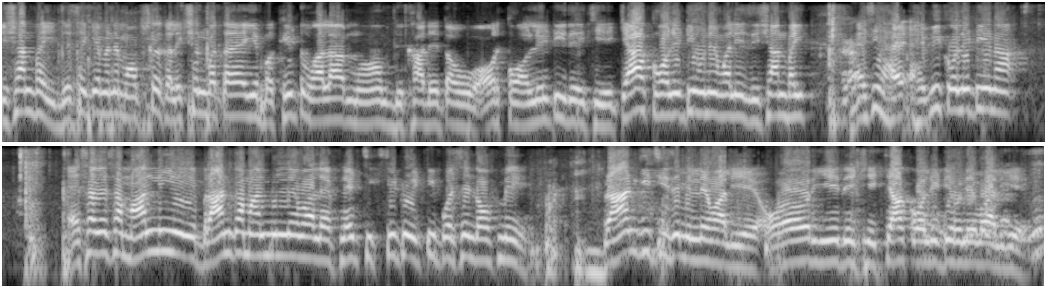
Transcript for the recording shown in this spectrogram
ईशान भाई जैसे कि मैंने मॉप्स का कलेक्शन बताया ये बकेट वाला मॉप दिखा देता हूँ और क्वालिटी देखिए क्या क्वालिटी होने वाली है जीशान भाई? ऐसी हैवी क्वालिटी है ना? ऐसा वैसा माल नहीं है ये ब्रांड का माल मिलने वाला है फ्लैट 60 टू 80 परसेंट ऑफ़ में ब्रांड की चीज़ें मिलने वाली है और ये देखिए क्या क्वालिटी होने वाली है।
